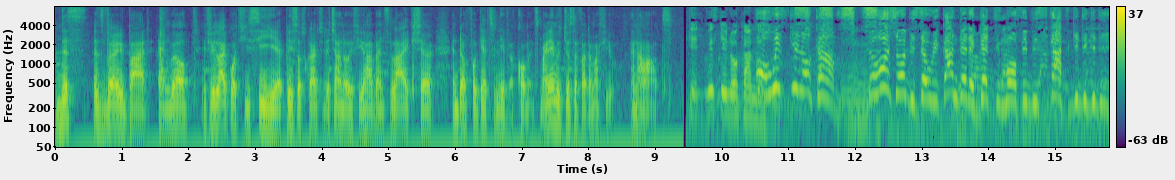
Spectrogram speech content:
this is very bad. And well, if you like what you see here, please subscribe to the channel if you haven't. Like, share, and don't forget to leave a comment. My name is Joseph Adamafiu, and I'm out. Whiskey, whiskey no come. Oh, whiskey no come. The oh, whole show be say we can't do the get him off. He be scat giddy giddy.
